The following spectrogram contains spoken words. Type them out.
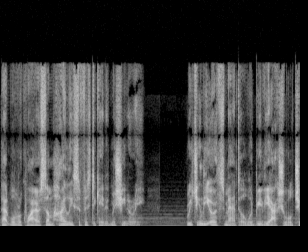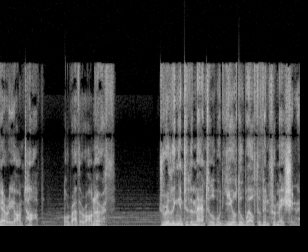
that will require some highly sophisticated machinery. Reaching the Earth's mantle would be the actual cherry on top, or rather on Earth. Drilling into the mantle would yield a wealth of information.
